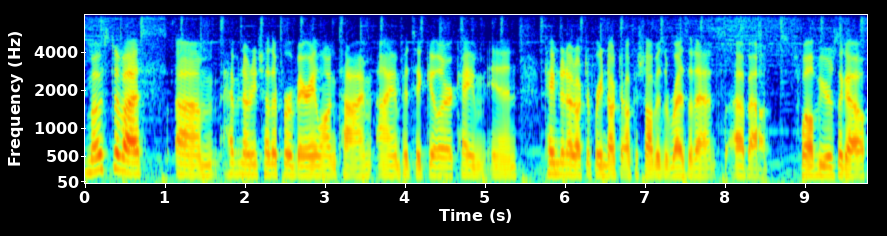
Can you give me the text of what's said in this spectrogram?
most of us um, have known each other for a very long time. I in particular came in, came to know Dr. Freed and Dr. Elkashab as a resident about 12 years ago.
